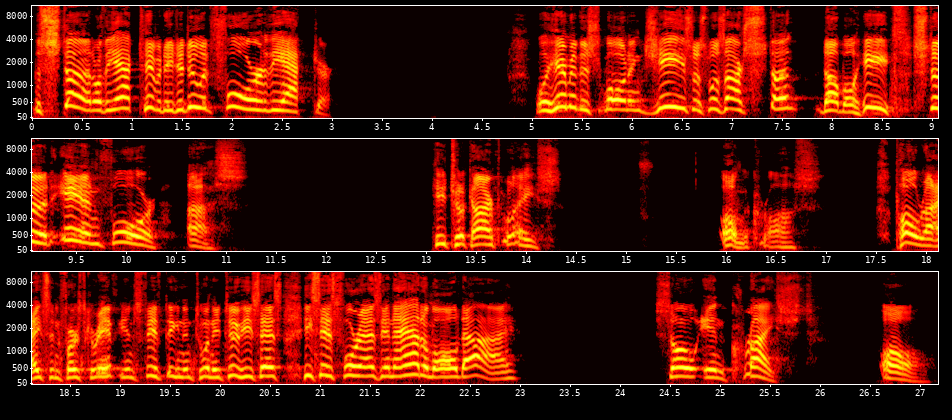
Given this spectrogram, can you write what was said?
the stunt or the activity, to do it for the actor. Well, hear me this morning. Jesus was our stunt double. He stood in for us. He took our place on the cross. Paul writes in 1 Corinthians 15 and 22, he says, he says, for as in Adam all die, so in Christ all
